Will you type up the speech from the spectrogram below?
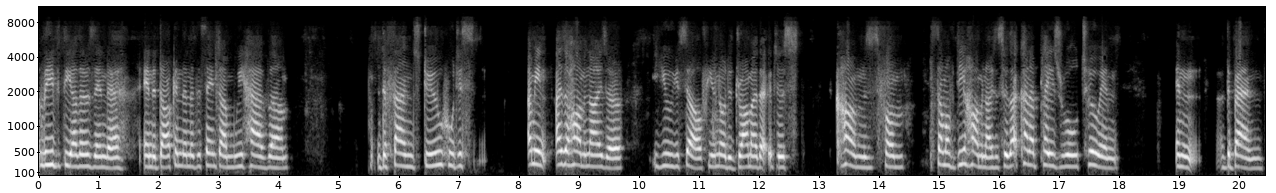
leave the others in the in the dark and then at the same time we have um, the fans too who just i mean as a harmonizer you yourself you know the drama that just comes from some of the so that kind of plays role too in in the band.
